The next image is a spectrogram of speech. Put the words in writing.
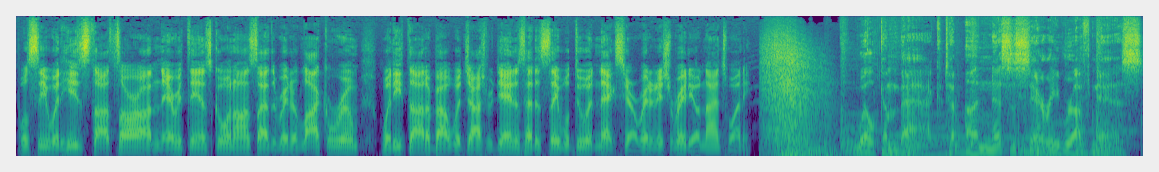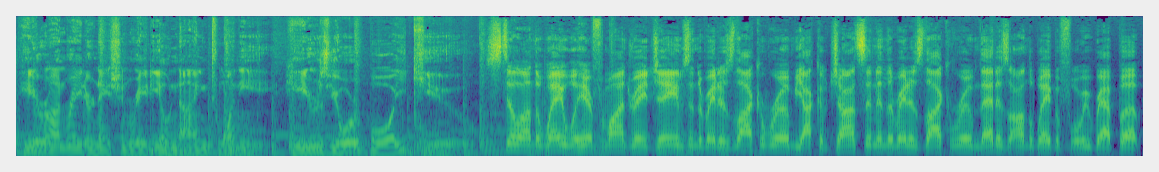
We'll see what his thoughts are on everything that's going on inside the Raider locker room, what he thought about what Josh McDaniels had to say. We'll do it next here on Raider Nation Radio 920. Welcome back to Unnecessary Roughness here on Raider Nation Radio 920. Here's your boy Q. Still on the way, we'll hear from Andre James in the Raiders locker room, Jakob Johnson in the Raiders locker room. That is on the way before we wrap up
